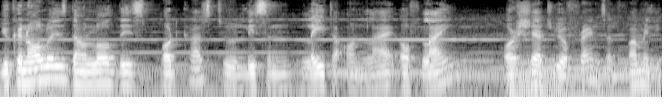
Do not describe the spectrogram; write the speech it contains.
You can always download this podcast to listen later online, offline, or share to your friends and family.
